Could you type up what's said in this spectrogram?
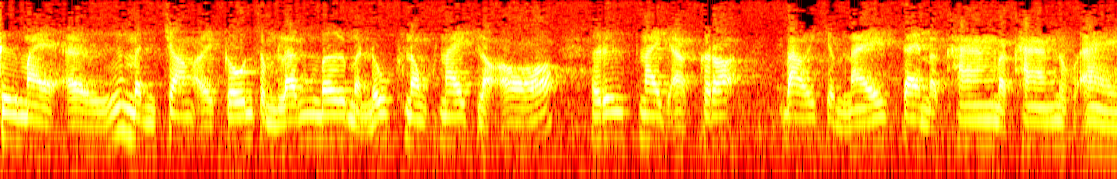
គឺម៉ែឪមិនចង់ឲ្យកូនសម្លឹងមើលមនុស្សក្នុងផ្នែកល្អឬផ្នែកអាក្រក់ដោយចំណែកតែម្ខាងម្ខាងនោះឯង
